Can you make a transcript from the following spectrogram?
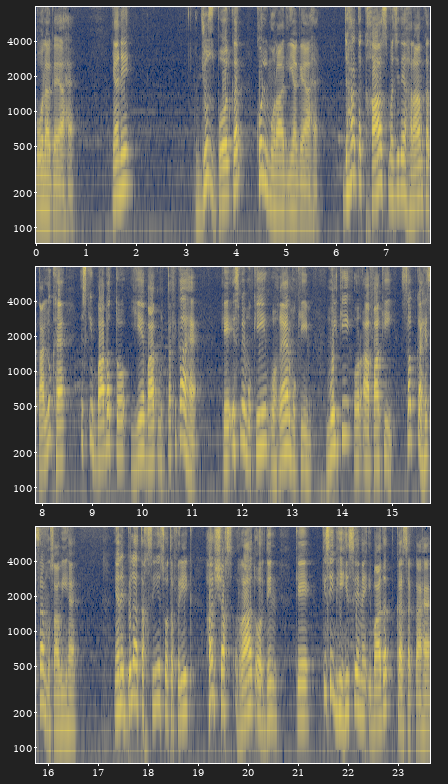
بولا گیا ہے۔ یعنی جز بول کر کل مراد لیا گیا ہے۔ جہاں تک خاص مسجد حرام کا تعلق ہے، اس کی بابت تو یہ بات متفقہ ہے کہ اس میں مقیم و غیر مقیم ملکی اور آفاقی سب کا حصہ مساوی ہے۔ یعنی بلا تخصیص و تفریق ہر شخص رات اور دن کے کسی بھی حصے میں عبادت کر سکتا ہے۔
